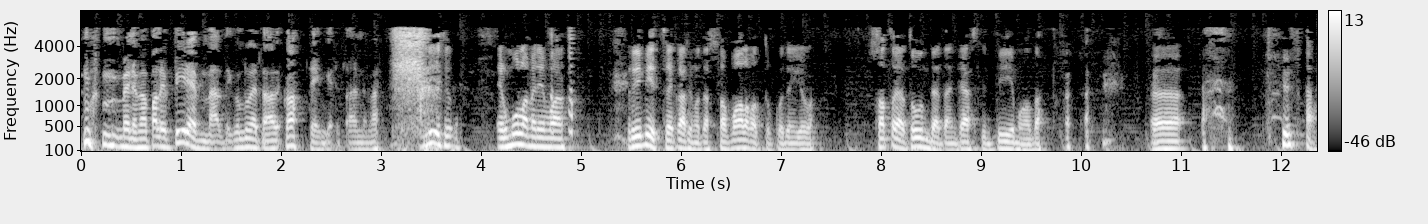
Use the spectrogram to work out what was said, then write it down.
kun menemään paljon pidemmälti, kun luetaan kahteen kertaan nämä. Niin, ei mulla meni vaan rivit sekaisin, kun tässä on valvottu kuitenkin jo satoja tunteja tämän kästin tiimoilta. öö, hyvä.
